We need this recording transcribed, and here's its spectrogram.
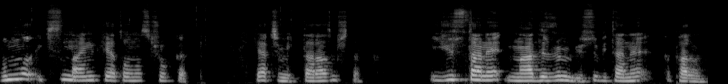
Bunun ikisinin aynı fiyat olması çok garip. Gerçi miktar azmış da. 100 tane nadir rün büyüsü bir tane pardon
